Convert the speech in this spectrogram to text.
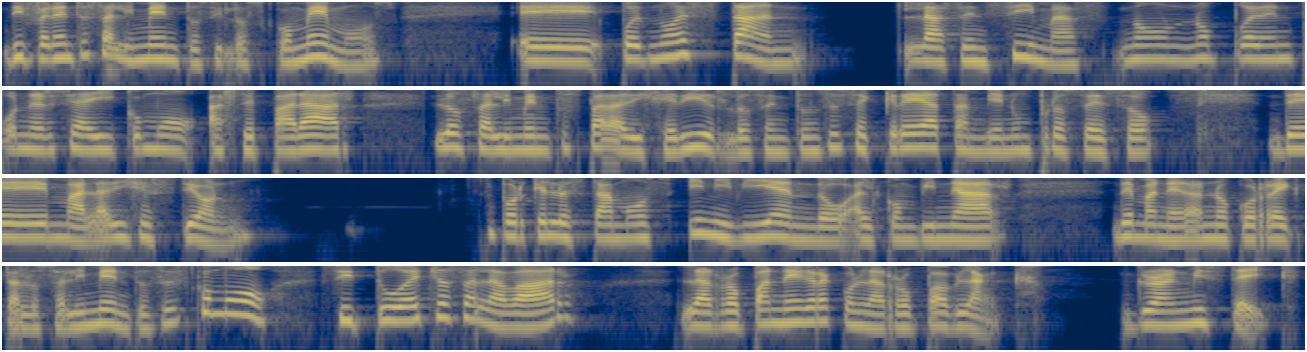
diferentes alimentos y los comemos, eh, pues no están las enzimas, no, no pueden ponerse ahí como a separar los alimentos para digerirlos. Entonces se crea también un proceso de mala digestión porque lo estamos inhibiendo al combinar de manera no correcta los alimentos. Es como si tú echas a lavar la ropa negra con la ropa blanca. Grand mistake.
